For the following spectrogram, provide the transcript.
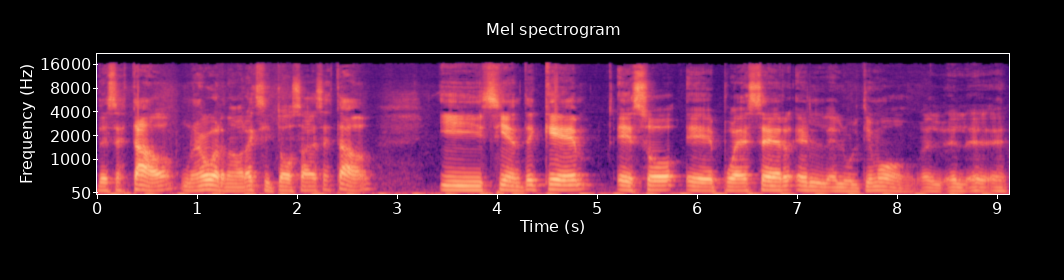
de ese estado, una gobernadora exitosa de ese estado, y siente que eso eh, puede ser el, el último, el, el-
